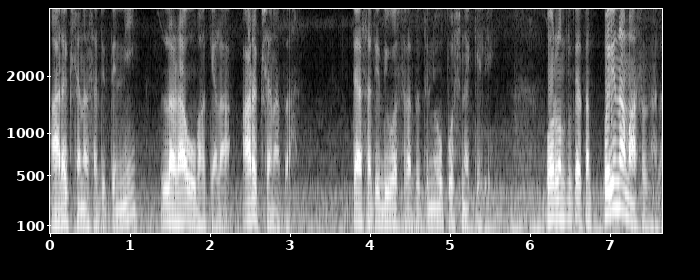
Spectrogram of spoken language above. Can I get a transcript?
आरक्षणासाठी त्यांनी लढा उभा केला आरक्षणाचा. त्यासाठी दिवसरात्र त्यांनी उपोषणं केली. परंतु त्याचा परिणाम असा झाला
